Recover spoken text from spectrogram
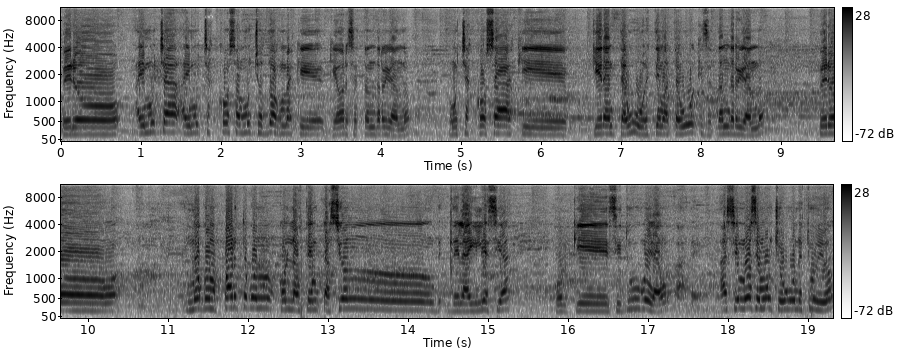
pero hay, muchas hay muchas cosas, muchos dogmas que, que ahora se están derribando, muchas cosas que, que eran tabúes, temas tabúes que se están derribando, pero no comparto con, con la ostentación de, la iglesia, porque si tú, mira, hace, no hace mucho hubo un estudio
